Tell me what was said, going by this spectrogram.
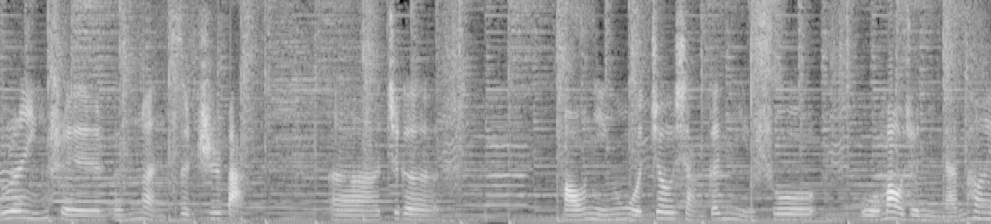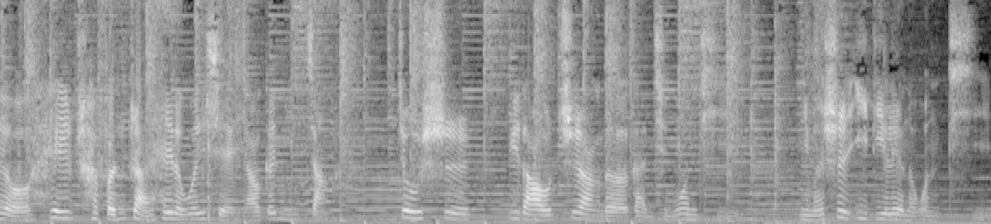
如人饮水，冷暖自知吧。呃，这个毛宁，我就想跟你说，我冒着你男朋友黑粉转黑的危险，也要跟你讲，就是遇到这样的感情问题，你们是异地恋的问题。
